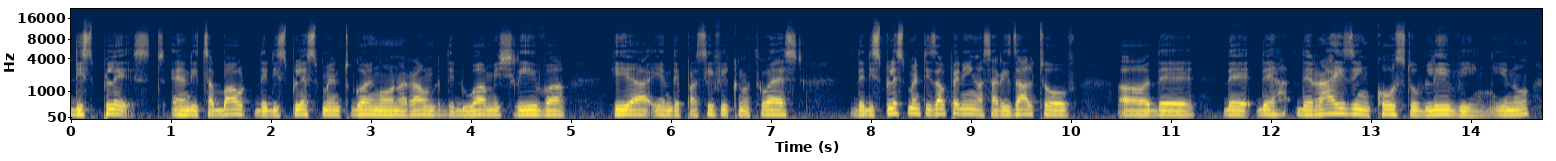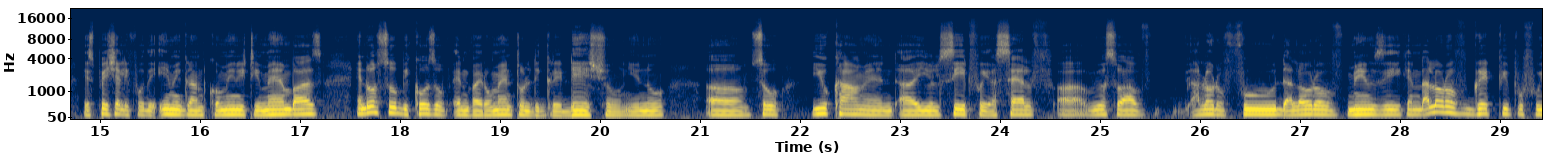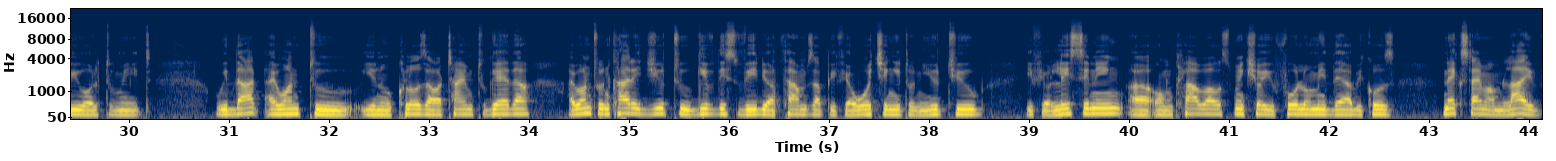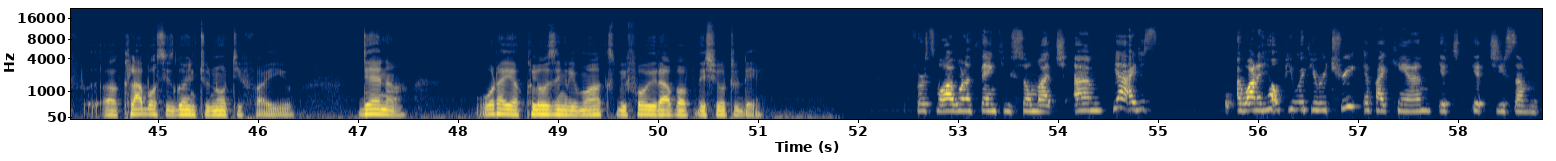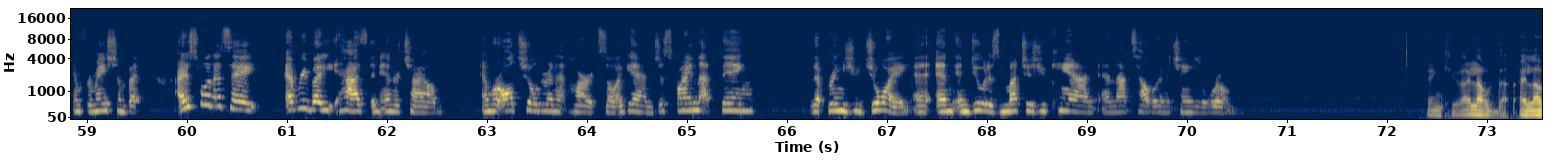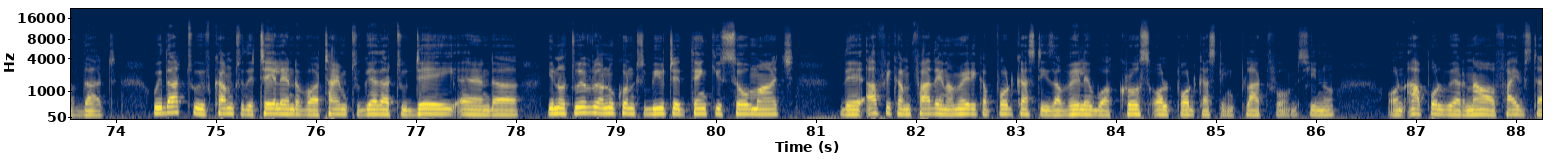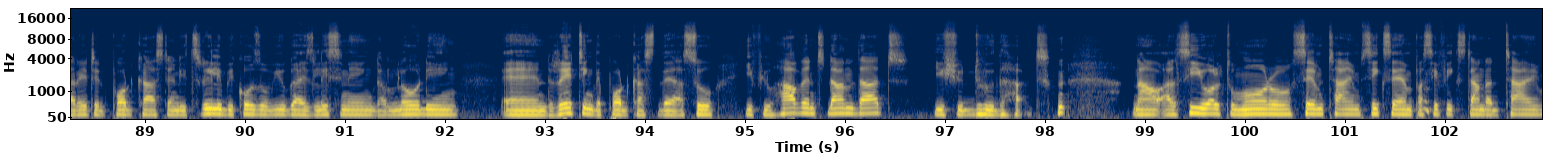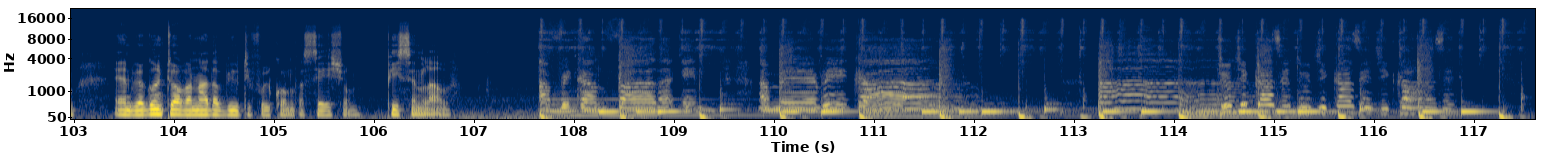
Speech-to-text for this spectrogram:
Displaced, and it's about the displacement going on around the Duwamish River here in the Pacific Northwest the displacement is happening as a result of uh, the the, the the rising cost of living, you know, especially for the immigrant community members, and also because of environmental degradation, you know. Uh, so you come and uh, you'll see it for yourself. Uh, we also have a lot of food, a lot of music, and a lot of great people for you all to meet. With that, I want to you know close our time together. I want to encourage you to give this video a thumbs up if you're watching it on YouTube. If you're listening uh, on Clubhouse, make sure you follow me there because next time I'm live, uh, Clubhouse is going to notify you. Dana, what are your closing remarks before we wrap up the show today? First of all, I want to thank you so much. Um, yeah, I just I want to help you with your retreat if I can get get you some information. But I just want to say everybody has an inner child, and we're all children at heart. So again, just find that thing that brings you joy and, and, and do it as much as you can. And that's how we're going to change the world. Thank you. I love that. I love that. With that, we've come to the tail end of our time together today. And, uh, you know, to everyone who contributed, thank you so much. The African Father in America podcast is available across all podcasting platforms. You know, on Apple, we are now a five star rated podcast. And it's really because of you guys listening, downloading, and rating the podcast there. So if you haven't done that, you should do that. Now, I'll see you all tomorrow, same time, 6 a.m. Pacific Standard Time, and we're going to have another beautiful conversation. Peace and love. African father in America. Ah, tujikaze, tujikaze, jikaze.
